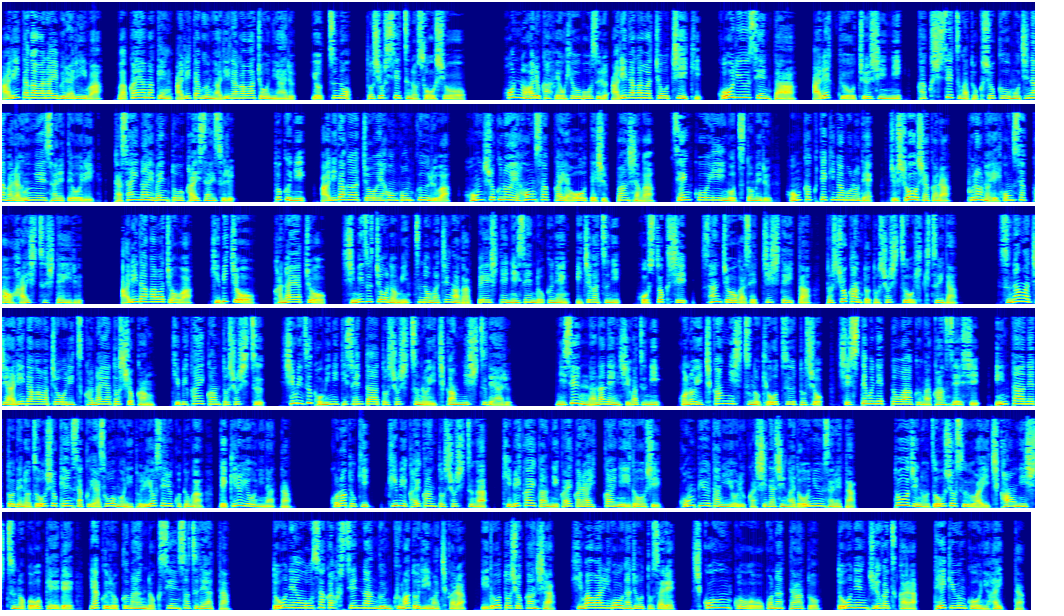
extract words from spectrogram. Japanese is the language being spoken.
有田川ライブラリーは、和歌山県有田郡有田川町にある4つの図書施設の総称。本のあるカフェを標榜する有田川町地域交流センター、アレックを中心に各施設が特色を持ちながら運営されており、多彩なイベントを開催する。特に有田川町絵本コンクールは本職の絵本作家や大手出版社が選考委員を務める本格的なもので受賞者からプロの絵本作家を輩出している。有田川町は、吉備町、金谷町、清水町の3つの町が合併して2006年1月に発足し、3町が設置していた図書館と図書室を引き継いだ。すなわち有田川町立金谷図書館、吉備会館図書室、清水コミュニティセンター図書室の一館二室である。2007年4月に、この一館二室の共通図書、システムネットワークが完成し、インターネットでの蔵書検索や相互に取り寄せることができるようになった。この時、吉備会館図書室が、吉備会館2階から1階に移動し、コンピュータによる貸し出しが導入された。当時の蔵書数は1館2室の合計で約6万6千冊であった。同年大阪府泉南郡熊取町から移動図書館社、ひまわり号が譲渡され、試行運行を行った後、同年10月から定期運行に入った。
